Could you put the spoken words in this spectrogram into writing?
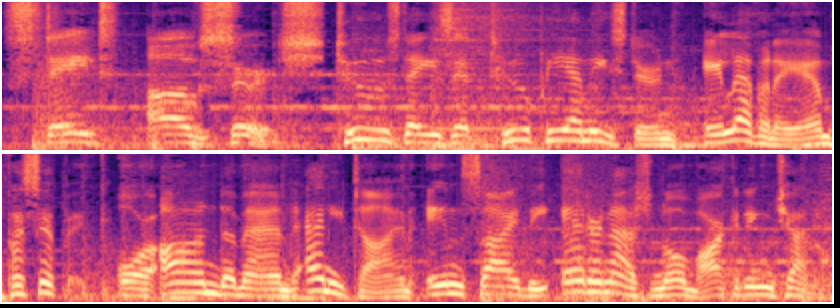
State of Search. Tuesdays at 2 p.m. Eastern, 11 a.m. Pacific, or on demand anytime inside the International Marketing Channel.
